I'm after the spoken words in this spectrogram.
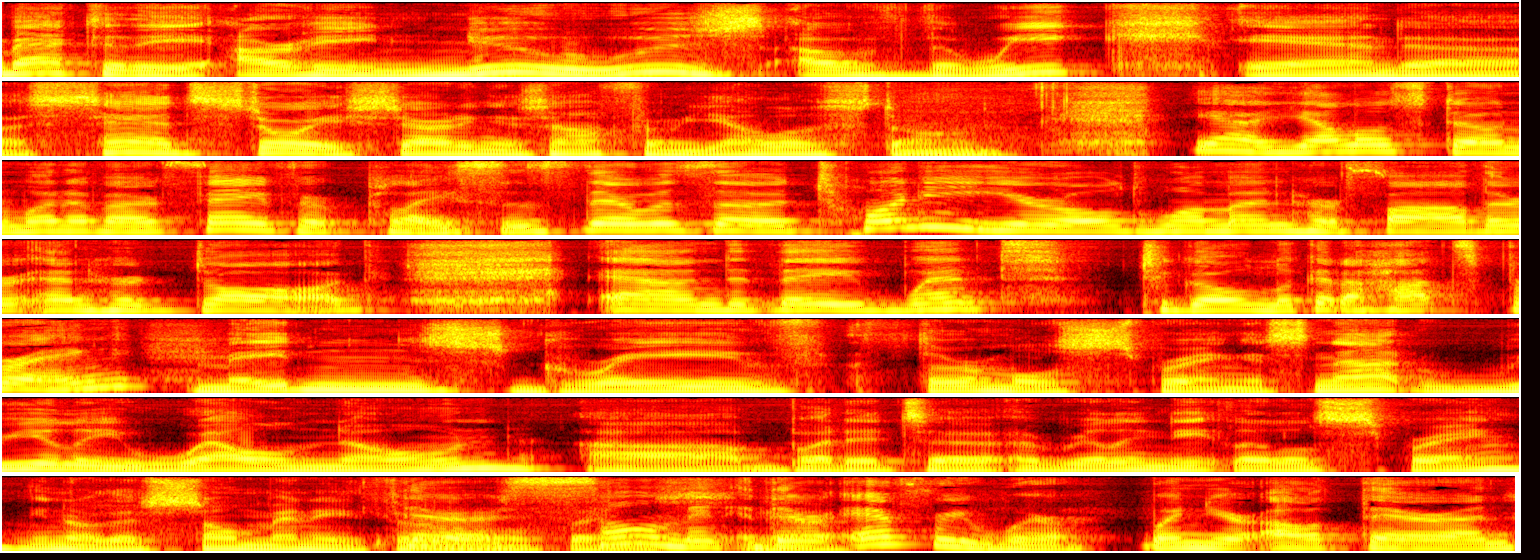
back to the RV news of the week and a sad story starting us off from Yellowstone. Yeah, Yellowstone, one of our favorite places. There was a 20 year old woman, her father, and her dog, and they went to go look at a hot spring. Maiden's Grave Thermal Spring. It's not really well known, uh, but it's a, a, really neat little spring. You know, there's so many thermal there are things. so many. Yeah. They're everywhere when you're out there. And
